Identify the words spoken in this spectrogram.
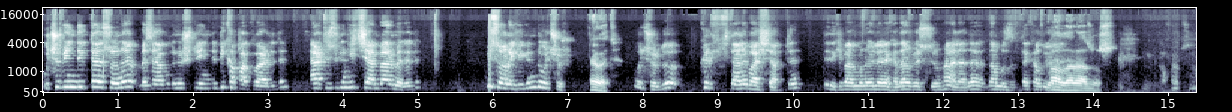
uçup indikten sonra mesela bugün uçtu indi bir kapak ver dedim. Ertesi gün hiç yem verme dedim. Bir sonraki gün de uçur. Evet. Uçurdu. 42 tane baş yaptı. Dedi ki ben bunu öğlene kadar besliyorum. Hala da damızlıkta kalıyor. Allah razı olsun. kafa yapısını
